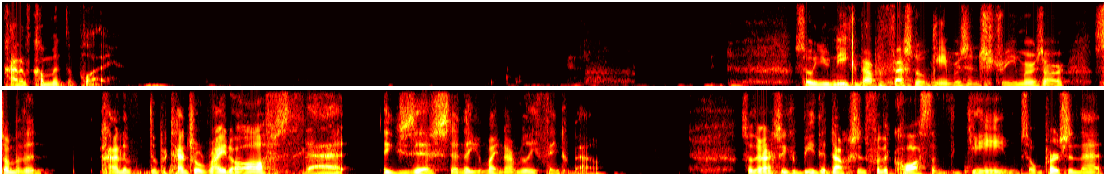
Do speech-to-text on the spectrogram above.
kind of come into play. So unique about professional gamers and streamers are some of the kind of the potential write-offs that exist and that you might not really think about. So there actually could be deductions for the cost of the game. So a person that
